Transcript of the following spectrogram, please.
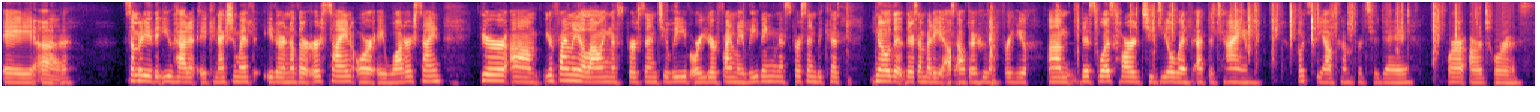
a uh, somebody that you had a connection with, either another earth sign or a water sign you're um, you're finally allowing this person to leave or you're finally leaving this person because you know that there's somebody else out there who's meant for you. Um, this was hard to deal with at the time. What's the outcome for today for our Taurus?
